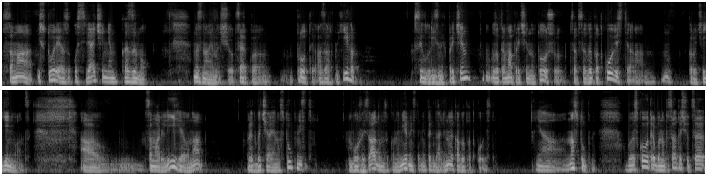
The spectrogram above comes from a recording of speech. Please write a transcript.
сама історія з освяченням казино. Ми знаємо, що церква проти азартних ігор в силу різних причин. Ну, зокрема, причина в тому, що це все випадковість, а ну, коротше, є нюанси. А сама релігія вона передбачає наступність, Божий задум, закономірність там, і так далі. Ну, яка випадковість? Я... Наступне. Обов'язково треба написати, що це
